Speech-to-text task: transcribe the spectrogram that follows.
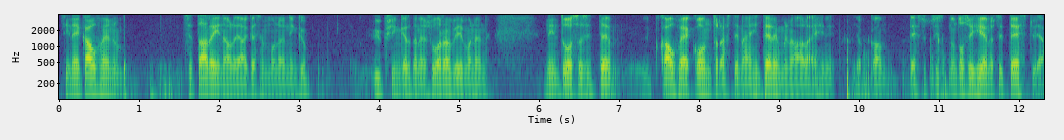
siinä ei kauhean, se tarina oli aika semmoinen niin yksinkertainen, suoraviivainen, niin tuossa sitten kauhea kontrasti näihin terminaaleihin, jotka on tehty, siis ne on tosi hienosti tehtyjä.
